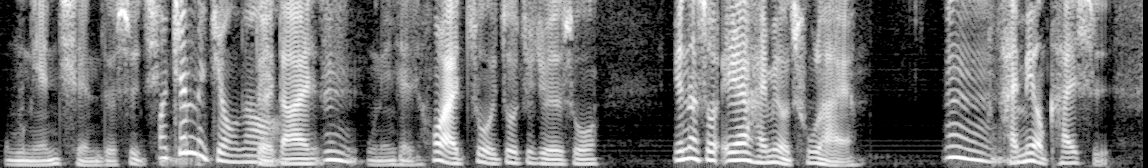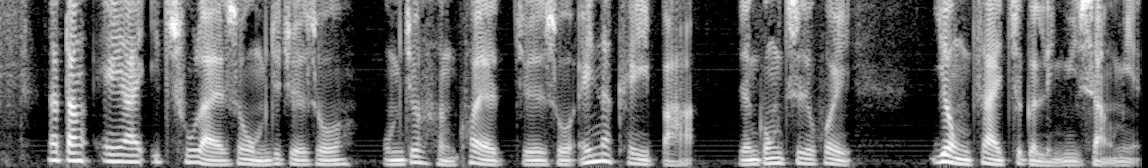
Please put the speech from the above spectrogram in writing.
五年前的事情哦，这么久了。对，大概嗯五年前。后来做一做，就觉得说，因为那时候 AI 还没有出来，嗯，还没有开始。那当 AI 一出来的时候，我们就觉得说，我们就很快的觉得说，哎，那可以把人工智慧用在这个领域上面。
